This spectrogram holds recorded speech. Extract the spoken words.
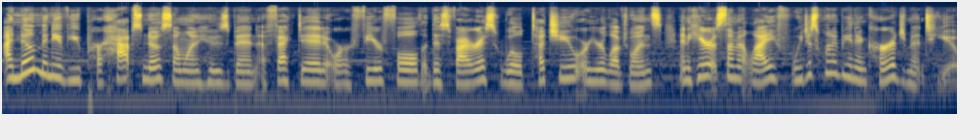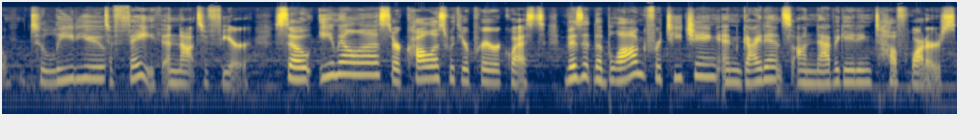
I know many of you perhaps know someone who's been affected or fearful that this virus will touch you or your loved ones. And here at Summit Life, we just want to be an encouragement to you, to lead you to faith and not to fear. So, email us or call us with your prayer requests. Visit the blog for teaching and guidance on navigating tough waters.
